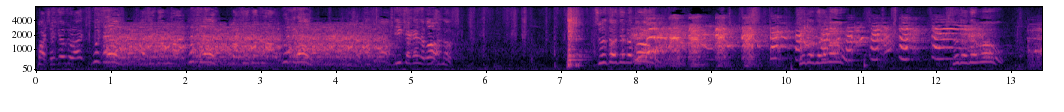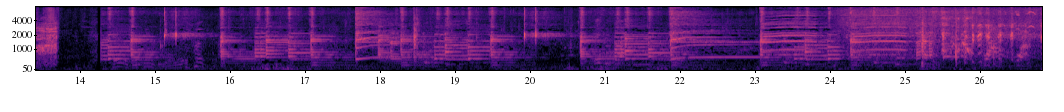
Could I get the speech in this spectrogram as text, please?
把钱交出来！不行，把钱交出来！不行，把钱交出来！不行，你想干什么？知道在哪不？知道在哪不？知道在哪不？二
